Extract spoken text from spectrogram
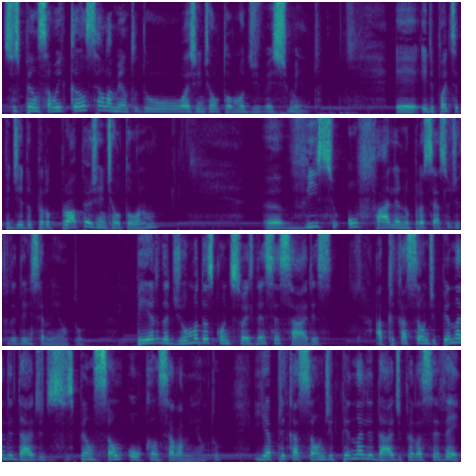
Suspensão e cancelamento do agente autônomo de investimento. É, ele pode ser pedido pelo próprio agente autônomo, é, vício ou falha no processo de credenciamento, perda de uma das condições necessárias, aplicação de penalidade de suspensão ou cancelamento e aplicação de penalidade pela CVM.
